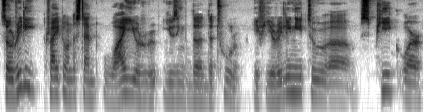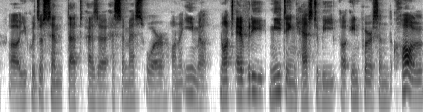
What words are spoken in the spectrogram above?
So really try to understand why you're using the, the tool. If you really need to uh, speak or uh, you could just send that as a SMS or on an email. Not every meeting has to be an in-person call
